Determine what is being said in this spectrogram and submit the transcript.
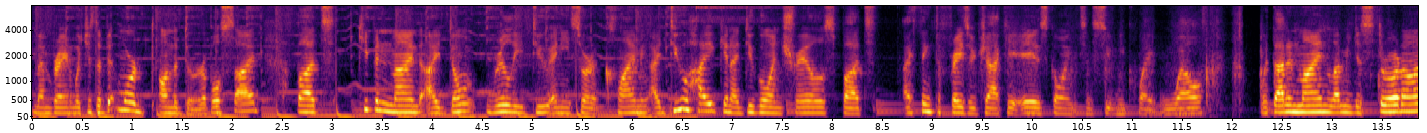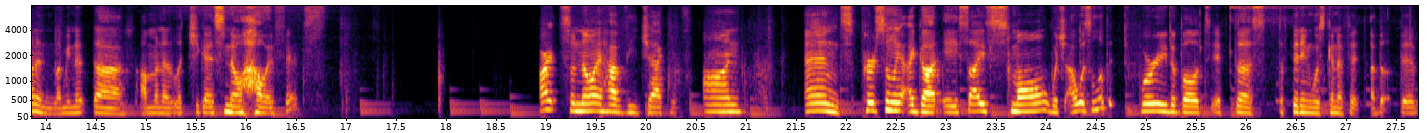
membrane which is a bit more on the durable side. But keep in mind I don't really do any sort of climbing. I do hike and I do go on trails but I think the Fraser jacket is going to suit me quite well. With that in mind let me just throw it on and let me uh, I'm gonna let you guys know how it fits. Alright so now I have the jacket on and personally, I got a size small, which I was a little bit worried about if the, the fitting was going to fit a bit,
